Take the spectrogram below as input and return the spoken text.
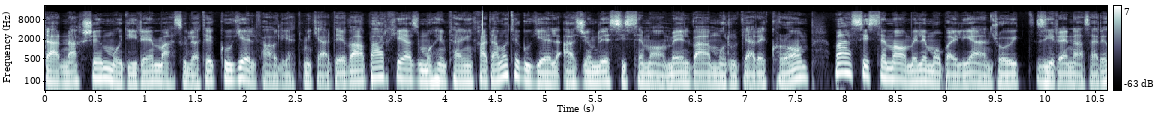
در نقش مدیر محصولات گوگل فعالیت می کرده و برخی از مهمترین خدمات گوگل از جمله سیستم عامل و مرورگر کروم و سیستم عامل موبایلی اندروید زیر نظر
